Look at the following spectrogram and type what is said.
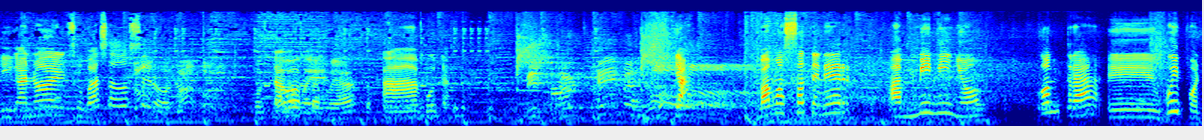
Y ganó el Subasa 2-0, ¿no? No, está pues. weando. Ah, puta. Ya. Vamos a tener a mi niño contra eh, Weapon.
